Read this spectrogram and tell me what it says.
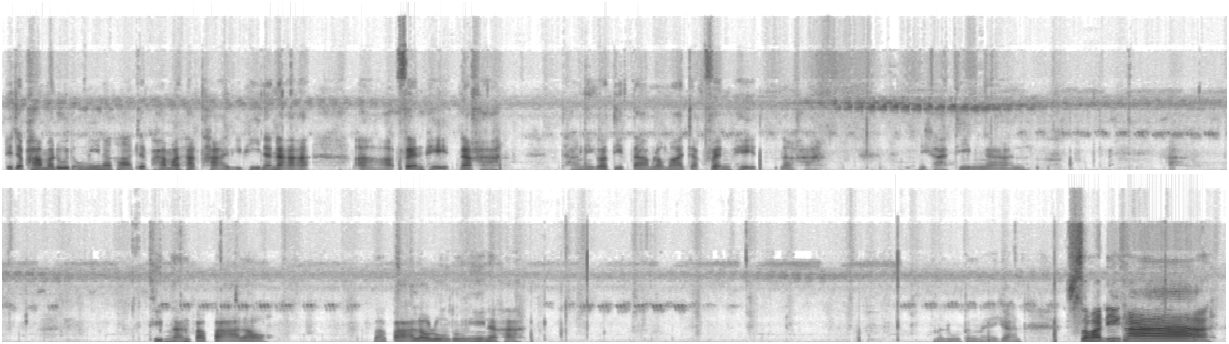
เดี๋ยวจะพามาดูตรงนี้นะคะ จะพามาทักทายพี่ๆนะนะอ่าแฟนเพจนะคะ ทางนี้ก็ติดตามเรามาจากแฟนเพจนะคะ นี่ค่ะทีมงาน ทีมงานป๋าป๋าเราป๋าป๋าเราลงตรงนี้นะคะ มาลงตรงไหนกัน สวัสดีค่ะ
